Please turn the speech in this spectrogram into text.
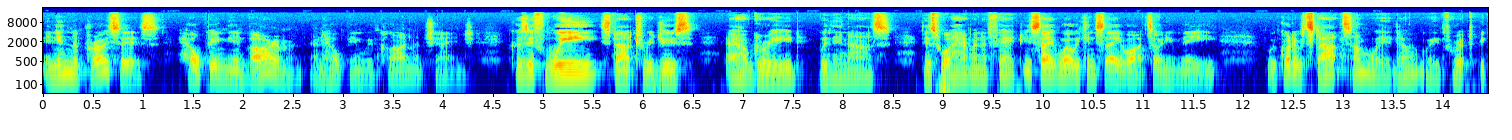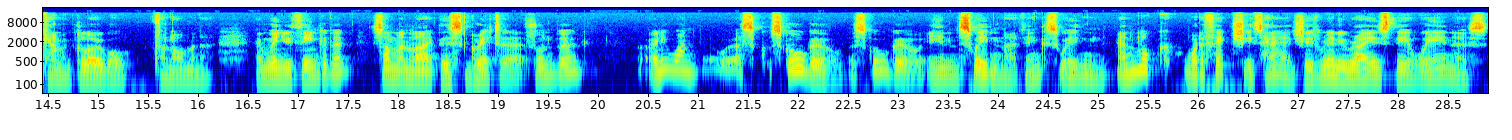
and in the process, helping the environment and helping with climate change. Because if we start to reduce our greed within us, this will have an effect. You say, well, we can say, well, it's only me. We've got to start somewhere, don't we, for it to become a global phenomenon. And when you think of it, someone like this Greta Thunberg, only one a schoolgirl, a schoolgirl in Sweden, I think, Sweden, and look what effect she's had. She's really raised the awareness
